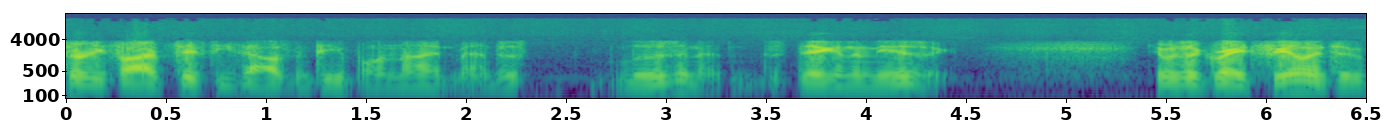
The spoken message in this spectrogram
35, 50,000 people a night, man, just losing it, just digging the music. It was a great feeling to,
